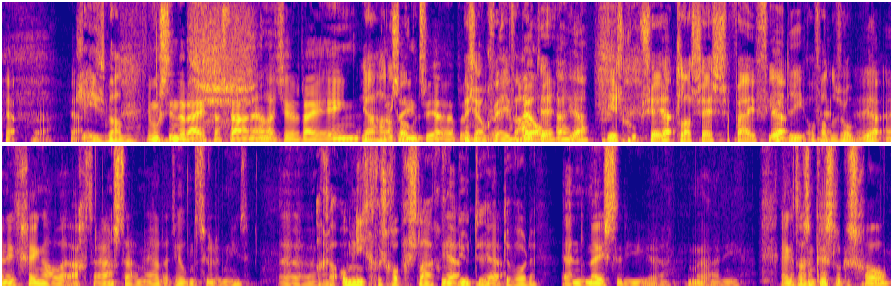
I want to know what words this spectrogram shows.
ja, ja, ja. Jezus man. Je moest in de rij gaan staan, hè? Had je rij 1, Ja, had ik ook. 1, 2, ja, We zijn ongeveer even oud, hè? Ja, Eerst groep 6, Ja. klas 6, 5, 4, Ja. 3 of andersom. ja, en ik ging al eh, achteraan staan, maar ja, dat hielp natuurlijk niet. Eh, Om niet geschopt, geslagen of geduwd te, worden. En de meeste die, ja, die... Kijk, het was een christelijke school.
